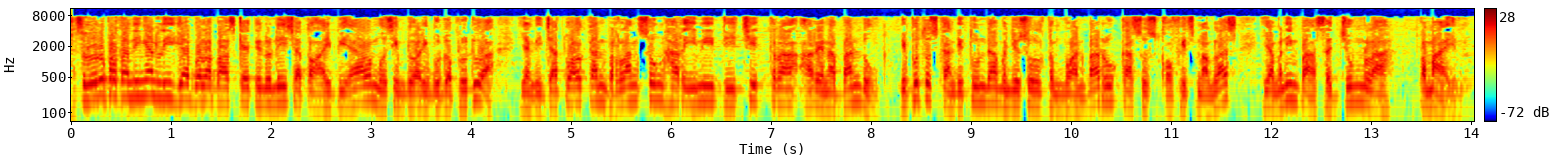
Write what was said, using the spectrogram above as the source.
Seluruh pertandingan Liga Bola Basket Indonesia atau IBL musim 2022 yang dijadwalkan berlangsung hari ini di Citra Arena Bandung diputuskan ditunda menyusul temuan baru kasus COVID-19 yang menimpa sejumlah pemain.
